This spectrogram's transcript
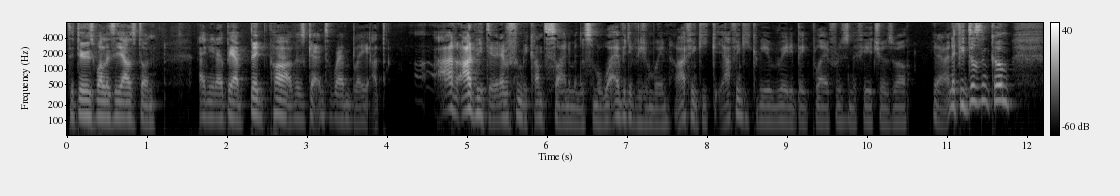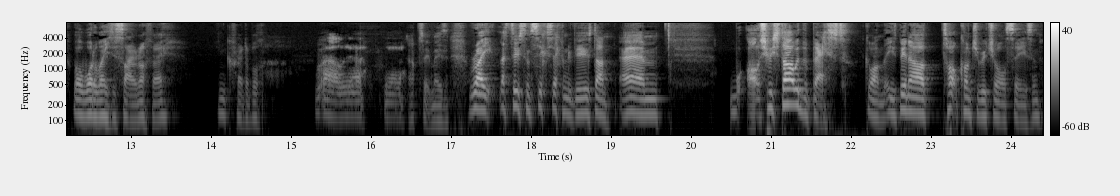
to do as well as he has done, and you know be a big part of us getting to Wembley. I'd, I'd, I'd be doing everything we can to sign him in the summer, whatever division win. I think he, I think he could be a really big player for us in the future as well. You know, and if he doesn't come, well, what a way to sign off, eh? Incredible, Well, yeah, yeah. absolutely amazing. Right, let's do some six second reviews, Dan. Um, oh, should we start with the best? Go on, he's been our top contributor all season.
